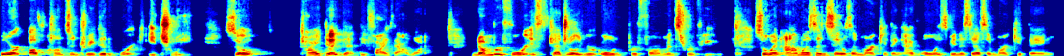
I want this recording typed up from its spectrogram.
or of concentrated work each week. So try to identify that one Number four is schedule your own performance review. So when I was in sales and marketing, I've always been a sales and marketing.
